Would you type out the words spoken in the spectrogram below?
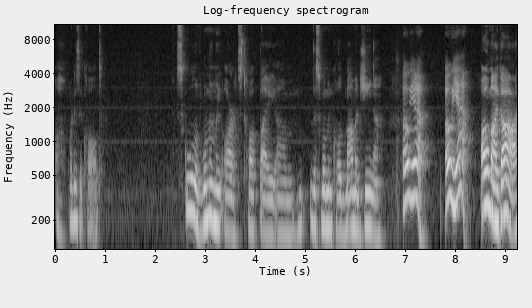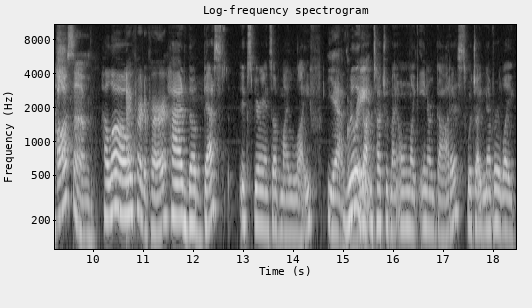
oh what is it called? School of Womanly Arts taught by um this woman called Mama Gena. Oh yeah. Oh yeah. Oh my gosh. Awesome. Hello. I've heard of her. had the best experience of my life. Yeah. really great. got in touch with my own like inner goddess which i never like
